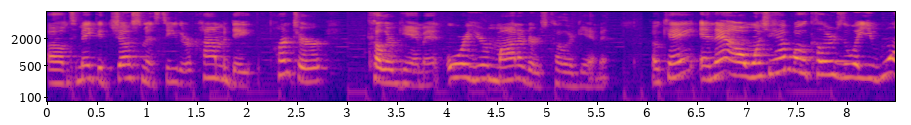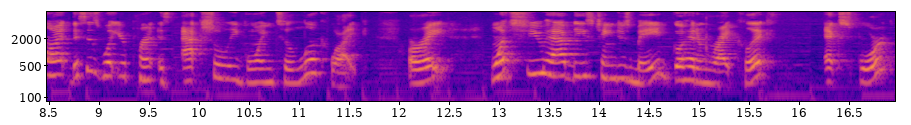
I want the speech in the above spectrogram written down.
um, to make adjustments to either accommodate the printer color gamut or your monitor's color gamut. Okay, and now once you have all the colors the way you want, this is what your print is actually going to look like. All right, once you have these changes made, go ahead and right click, export,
